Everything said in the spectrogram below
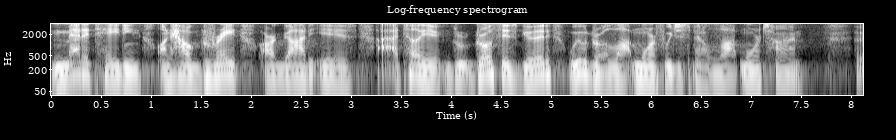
meditating on how great our God is. I tell you, growth is good. We would grow a lot more if we just spent a lot more time uh,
